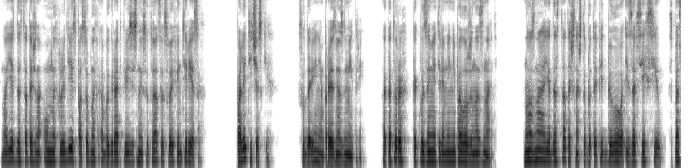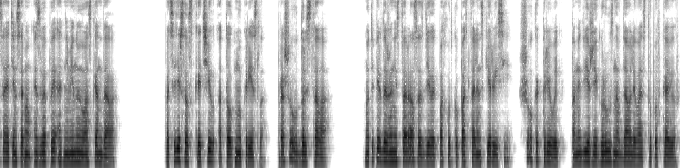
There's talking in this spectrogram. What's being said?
но есть достаточно умных людей, способных обыграть кризисную ситуацию в своих интересах. Политических, с ударением произнес Дмитрий, о которых, как вы заметили, мне не положено знать. Но знаю я достаточно, чтобы топить Белова изо всех сил, спасая тем самым СВП от неминуемого скандала. Подсидерцев вскочил, оттолкнув кресло, прошёл вдоль стола. Но теперь даже не старался сделать походку по-сталински рыси, шёл как привык, по медвежьи грузно вдавливая ступы в ковёр.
